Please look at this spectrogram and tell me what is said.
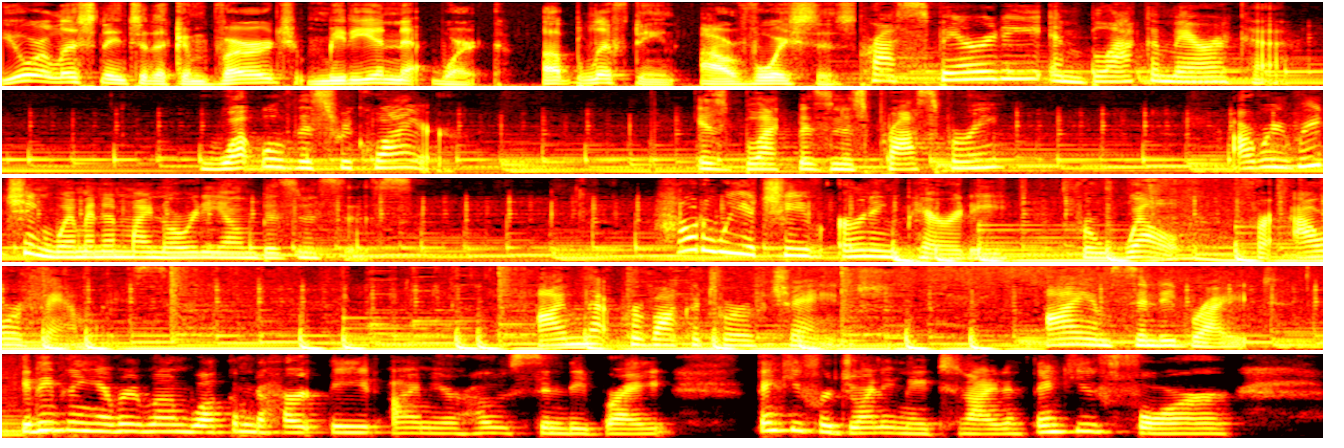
You are listening to the Converge Media Network, uplifting our voices. Prosperity in Black America. What will this require? Is Black business prospering? Are we reaching women and minority owned businesses? How do we achieve earning parity for wealth for our families? I'm that provocateur of change. I am Cindi Bright. Good evening, everyone. Welcome to Heartbeat. I'm your host, Cindi Bright. Thank you for joining me tonight, and thank you for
